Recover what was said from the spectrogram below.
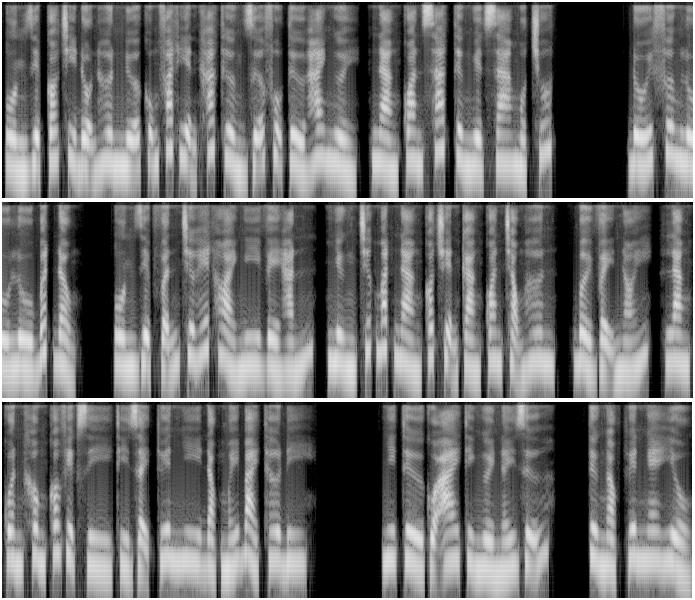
Ôn Diệp có chỉ độn hơn nữa cũng phát hiện khác thường giữa phụ tử hai người, nàng quan sát từ Nguyệt ra một chút. Đối phương lù lù bất động, ôn Diệp vẫn chưa hết hoài nghi về hắn, nhưng trước mắt nàng có chuyện càng quan trọng hơn, bởi vậy nói, lang quân không có việc gì thì dạy Tuyên Nhi đọc mấy bài thơ đi. Nhi từ của ai thì người nấy giữ. Từ Ngọc Tuyên nghe hiểu,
